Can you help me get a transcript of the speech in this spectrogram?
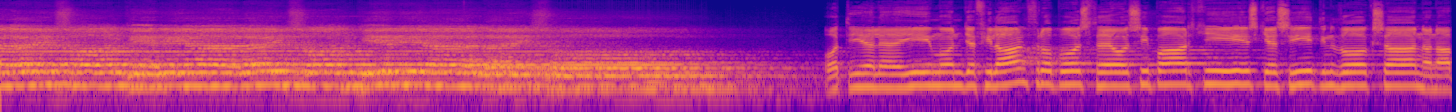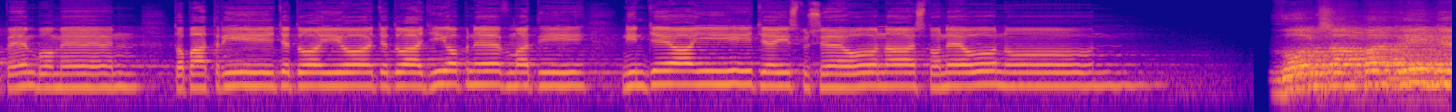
ελέησον, Κύριε Ότι ελεήμων και φιλάνθρωπος Θεός υπάρχεις και εσύ την δόξαν αναπέμπομεν, το Πατρί και το Υιό και το Αγίο Πνεύματι, νυν και αεί και εις τους αιώνας των αιώνων. Δόξα Πατρί και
